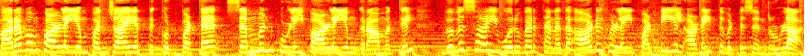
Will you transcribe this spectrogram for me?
மரவம்பாளையம் பஞ்சாயத்துக்குட்பட்ட செம்மன்குழி பாளையம் கிராமத்தில் விவசாயி ஒருவர் தனது ஆடுகளை பட்டியில் அடைத்துவிட்டு சென்றுள்ளார்.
